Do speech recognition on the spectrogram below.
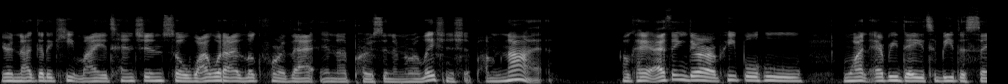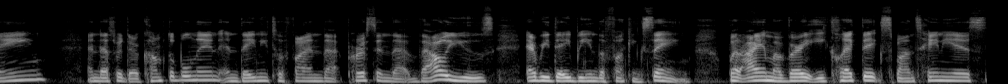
You're not going to keep my attention. So why would I look for that in a person in a relationship? I'm not. Okay. I think there are people who want every day to be the same and that's what they're comfortable in and they need to find that person that values every day being the fucking same. But i am a very eclectic spontaneous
